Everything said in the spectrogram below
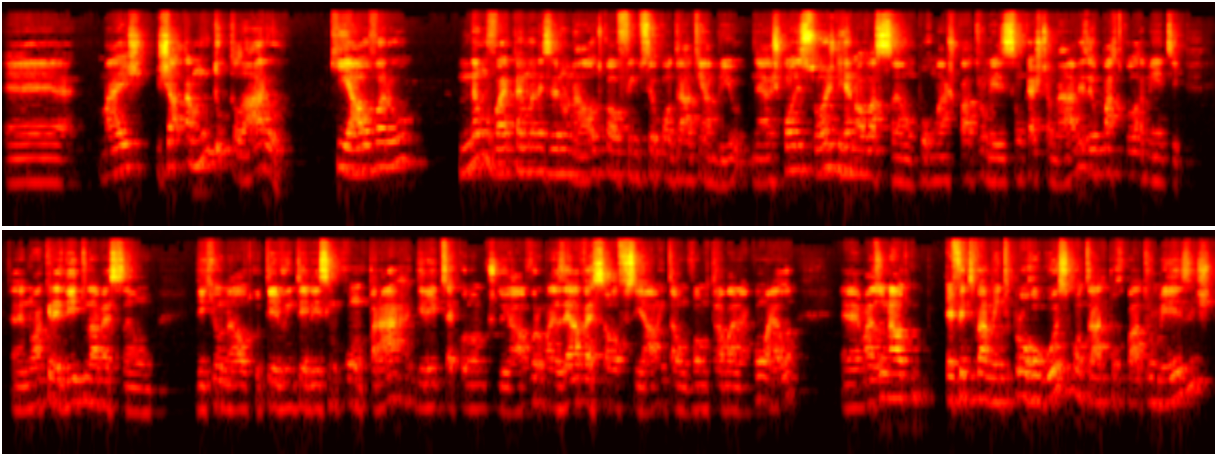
é, mas já está muito claro que Álvaro não vai permanecer no Náutico ao fim do seu contrato em abril. Né? As condições de renovação por mais quatro meses são questionáveis. Eu, particularmente, é, não acredito na versão de que o Náutico teve interesse em comprar direitos econômicos do Álvaro, mas é a versão oficial, então vamos trabalhar com ela. É, mas o Náutico efetivamente prorrogou esse contrato por quatro meses,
